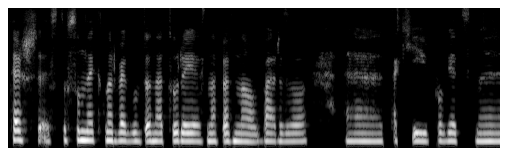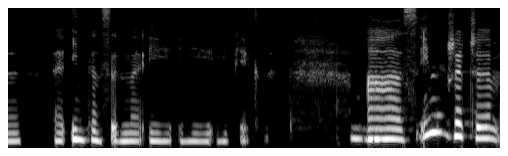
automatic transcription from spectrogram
też stosunek Norwegów do natury jest na pewno bardzo e, taki powiedzmy intensywne i, i, i piękne. Mhm. A z innych rzeczy,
